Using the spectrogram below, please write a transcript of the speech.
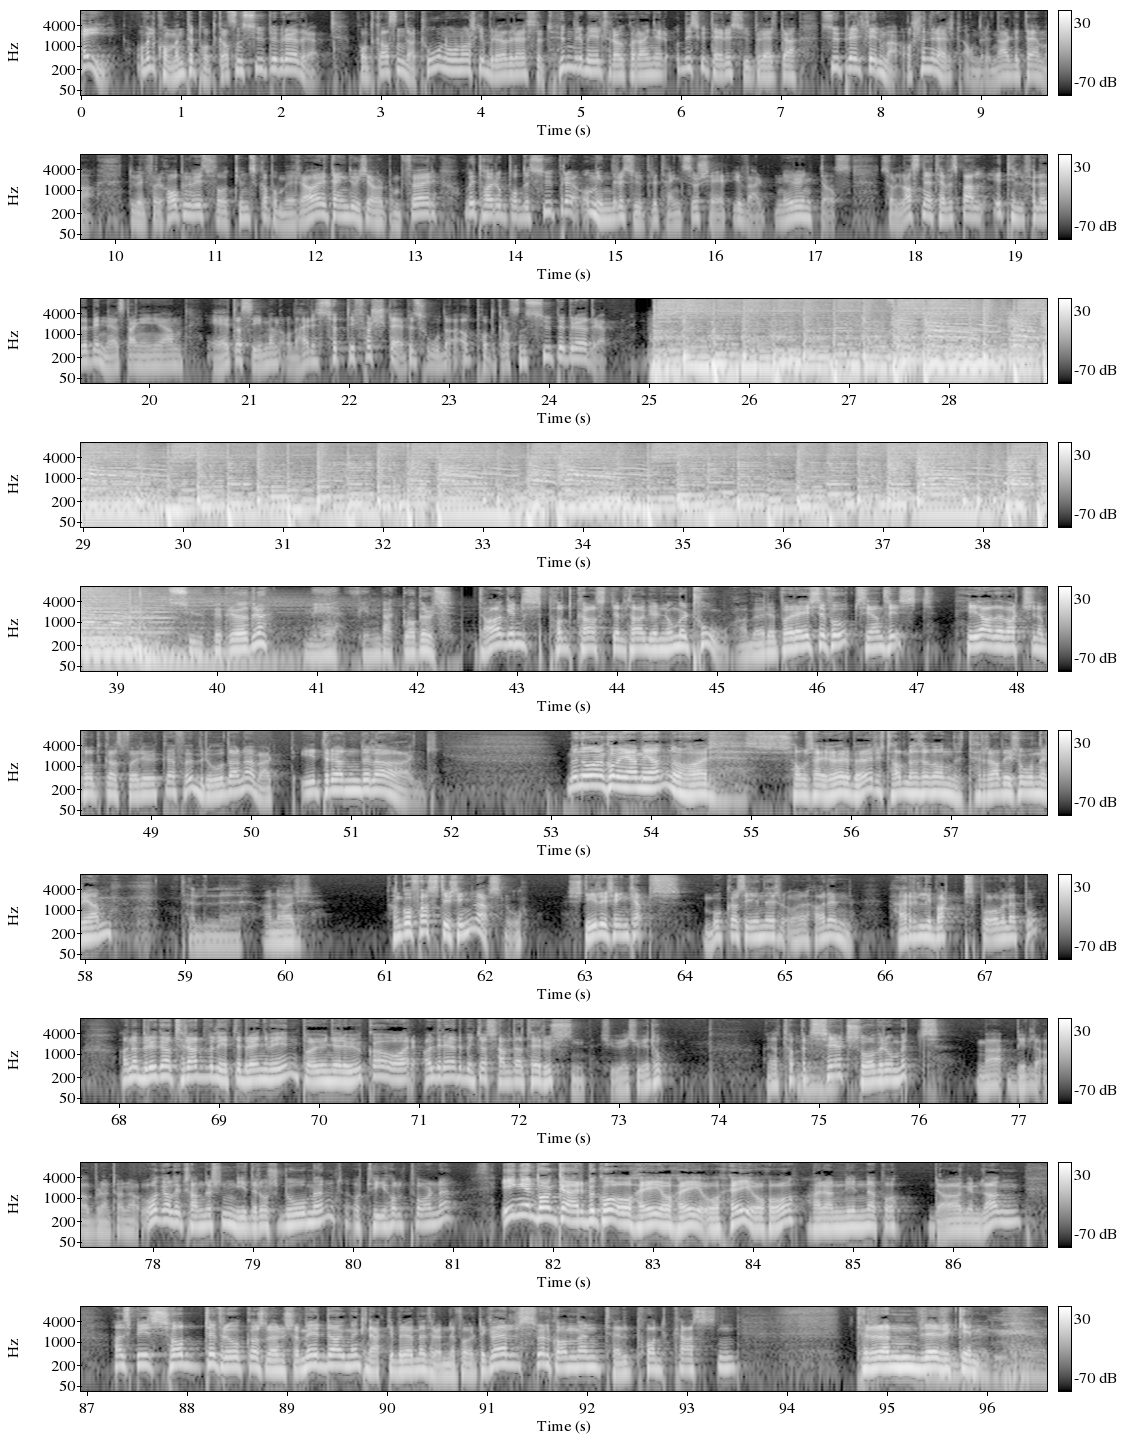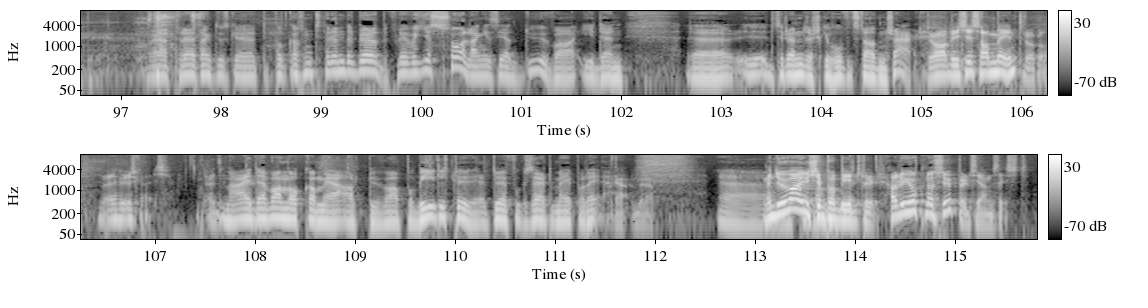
Hei, og velkommen til podkasten Superbrødre. Podkasten der to nordnorske brødre sitter 100 mil fra hverandre og diskuterer superhelter, superheltfilmer og generelt andre nerdetema. Du vil forhåpentligvis få kunnskap om rare ting du ikke har hørt om før, og vi tar opp både supre og mindre supre ting som skjer i verden rundt oss. Så last ned TV-spill i tilfelle det blir nedstenging igjen. Jeg heter Simen, og dette er 71. episode av podkasten Superbrødre. Superbrødre med Finnback Brothers. Dagens podkastdeltaker nummer to har vært på reisefot siden sist. Ja, det ble ikke noen podkast forrige uke, for broderen har vært i Trøndelag. Men nå har han kommet hjem igjen og har, som seg høre bør, tatt med seg noen tradisjoner hjem. Til eh, han har Han går fast i skinnvest nå. Stilig skinncaps, mokasiner og har en herlig bart på overleppa. Han har brygga 30 liter brennevin på under ei uke og har allerede begynt å selge det til russen 2022. Han har tapetsert soverommet med bilder av bl.a. Åge Aleksandersen, Nidarosdomen og Tyholttårnet. Ingen banker RBK og hei og hei og hei og hå har han nynna på dagen lang. Han spiser sodd til frokost, lunsj og middag, men knekkebrød med trønderfòr til kvelds. Velkommen til podkasten Trønder-Kim. Jeg tror jeg tenkte du skulle hete podkasten Trønderbrød, for det var ikke så lenge siden du var i den uh, trønderske hovedstaden sjøl. Du hadde ikke samme intro, da. Det husker jeg ikke. Nei, det var noe med at du var på biltur. At du fokuserte mer på det. Ja, bra. Uh, Men du var jo ikke på biltur. Har du gjort noe supert siden sist?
